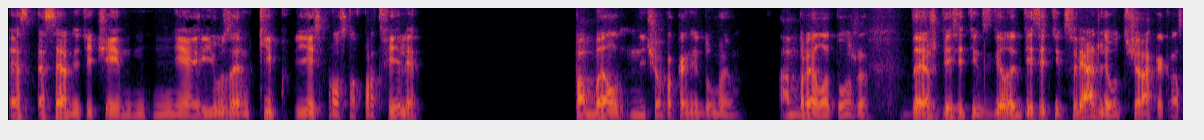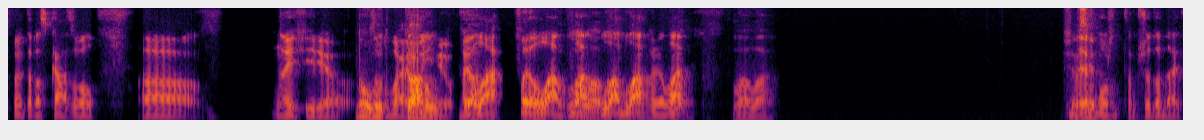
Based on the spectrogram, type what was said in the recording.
SRNT Chain не юзаем. Кип есть просто в портфеле. По Bell ничего пока не думаем. Umbrella тоже. Dash 10x сделает. 10x вряд ли. Вот вчера как раз про это рассказывал э, на эфире. Ну, Забываю вот Карл, имя. Фэла. Фэла. Бла-бла. Фэла. Ла-ла. Сейчас я... может там что-то дать.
